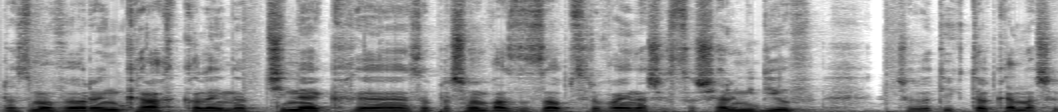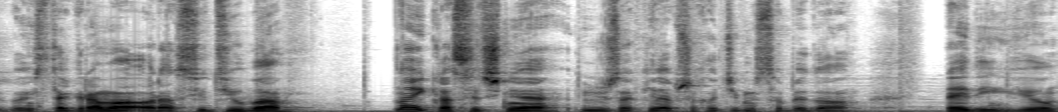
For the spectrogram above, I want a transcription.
Rozmowy o rynkach, kolejny odcinek. E, Zapraszamy Was do zaobserwowania naszych social mediów, naszego TikToka, naszego Instagrama oraz YouTube'a. No i klasycznie już za chwilę przechodzimy sobie do TradingView.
